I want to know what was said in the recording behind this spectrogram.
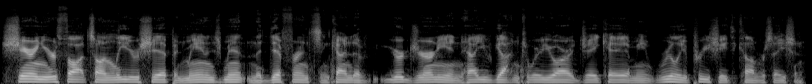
sharing your thoughts on leadership and management and the difference and kind of your journey and how you've gotten to where you are at JK. I mean, really appreciate the conversation.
